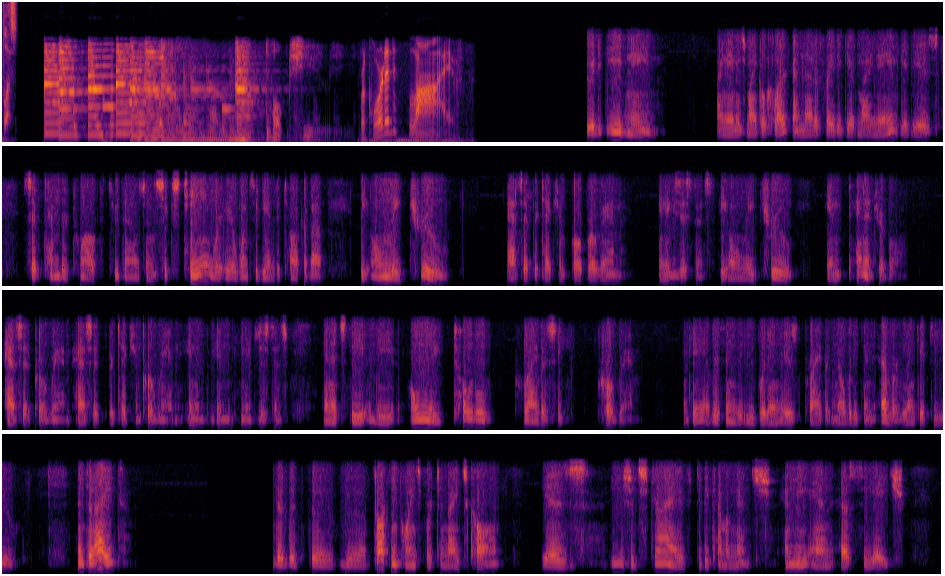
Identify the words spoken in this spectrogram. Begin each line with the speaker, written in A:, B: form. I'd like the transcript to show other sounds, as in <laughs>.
A: plus.
B: Talk shoes. Recorded live.
C: Good evening. My name is Michael Clark. I'm not afraid to give my name. It is September 12th, 2016. We're here once again to talk about the only true asset protection pro program in existence, the only true impenetrable asset program, asset protection program in, in, in existence. And it's the, the only total privacy program. Okay, everything that you put in is private. Nobody can ever link it to you. And tonight, the, the, the, the talking points for tonight's call is you should strive to become a mensch, M E N S C H.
